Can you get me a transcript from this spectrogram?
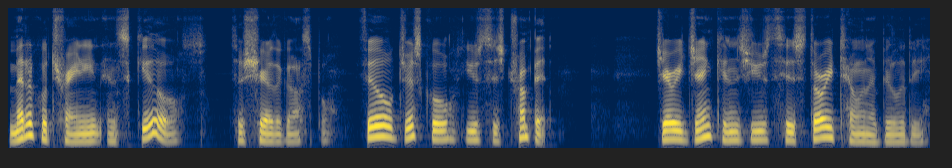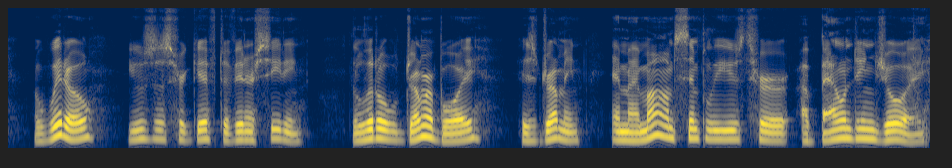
medical training and skills to share the gospel. Phil Driscoll used his trumpet. Jerry Jenkins used his storytelling ability. A widow uses her gift of interceding. The little drummer boy, his drumming. And my mom simply used her abounding joy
